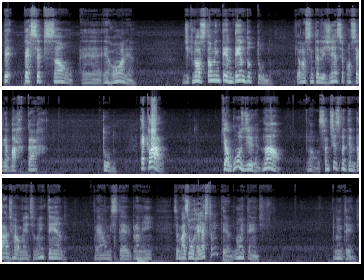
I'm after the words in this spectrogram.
pe percepção é, errônea de que nós estamos entendendo tudo, que a nossa inteligência consegue abarcar tudo. É claro que alguns digam, não, não, Santíssima Trindade realmente não entendo, é um mistério para mim, mas o resto eu entendo, não entende. Não entende.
